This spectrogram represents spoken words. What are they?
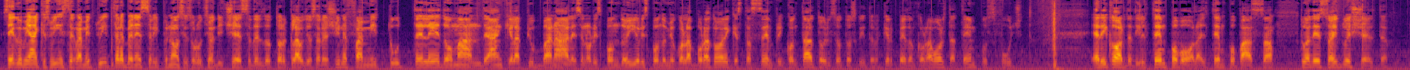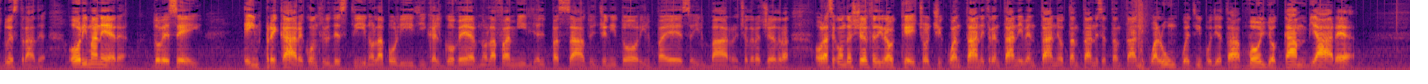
Seguimi anche su Instagram e Twitter, benessere ipnosi soluzione di CS del dottor Claudio Saracino e fammi tutte le domande, anche la più banale. Se non rispondo io, rispondo il mio collaboratore che sta sempre in contatto con il sottoscritto, perché ripeto ancora una volta, tempus fugit. E ricordati, il tempo vola, il tempo passa, tu adesso hai due scelte, due strade, o rimanere dove sei e imprecare contro il destino, la politica, il governo, la famiglia, il passato, i genitori, il paese, il bar, eccetera, eccetera. O la seconda scelta è dire ok, ho 50 anni, 30 anni, 20 anni, 80 anni, 70 anni, qualunque tipo di età, voglio cambiare.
